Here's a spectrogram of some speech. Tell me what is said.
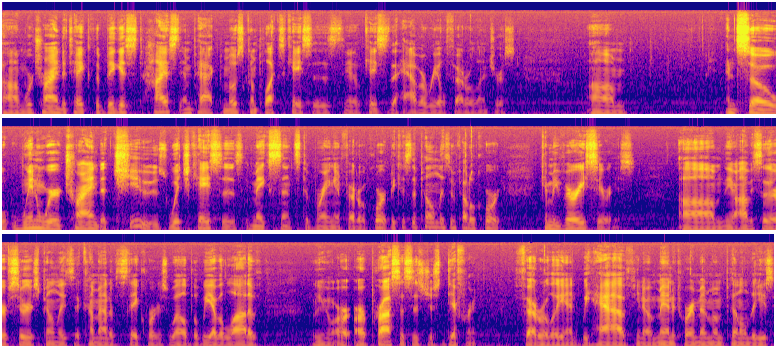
um, we're trying to take the biggest, highest impact, most complex cases, you know, cases that have a real federal interest. Um, and so when we're trying to choose which cases it makes sense to bring in federal court, because the penalties in federal court can be very serious. Um, you know, obviously there are serious penalties that come out of the state court as well, but we have a lot of, you know, our, our process is just different federally, and we have, you know, mandatory minimum penalties.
